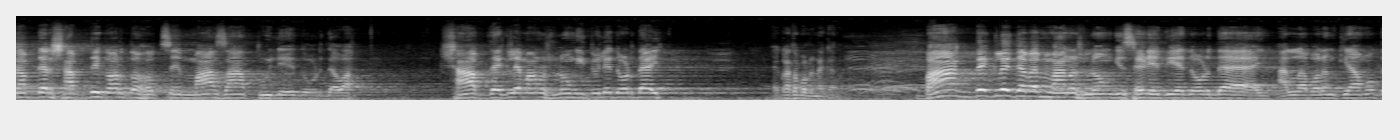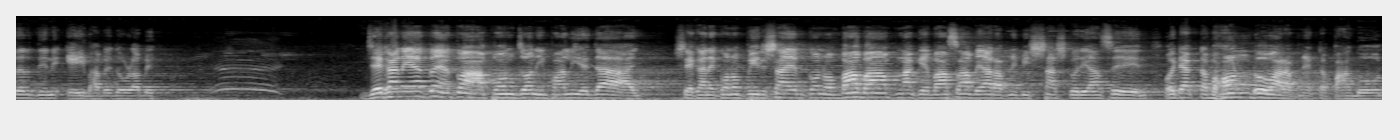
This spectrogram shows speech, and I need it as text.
শব্দের শাব্দিক অর্থ হচ্ছে মাজা তুলে দৌড় দেওয়া। সাপ দেখলে মানুষ লুঙ্গি তুলে দৌড় দেয়। কথা বলে না কেন? বাঘ দেখলে যাবে মানুষ লুঙ্গি ছেড়ে দিয়ে দৌড় দেয়। আল্লাহ বলেন, কিয়ামতের দিন এইভাবে দৌড়াবে। যেখানে এত এত আপন জনই পালিয়ে যায়, সেখানে কোনো পীর সাহেব, কোনো বাবা আপনাকে বাঁচাবে আর আপনি বিশ্বাস করে আছেন, ওইটা একটা ভণ্ড আর আপনি একটা পাগল।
